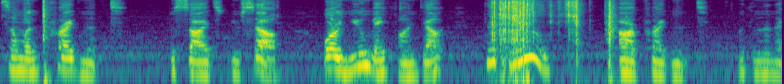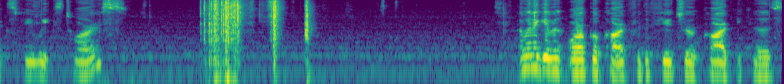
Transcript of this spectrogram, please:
someone pregnant besides yourself. Or you may find out that you are pregnant within the next few weeks, Taurus. I'm going to give an oracle card for the future card because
